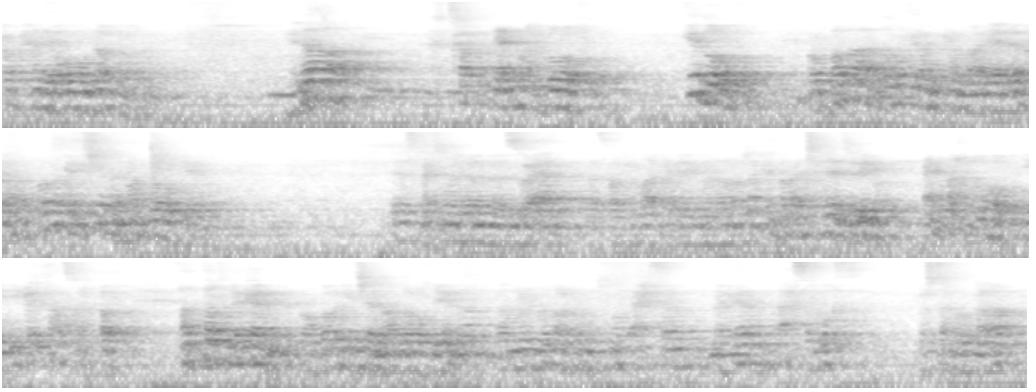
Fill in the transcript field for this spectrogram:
بحكم حنا دي الوطن هنا تخاف يعني واحد الظروف كاين ظروف ربما الظروف اللي كنهضر عليها دابا ربما كتشابه مع الظروف ديالو اذا سمعتوا مثلا سعاد تبارك الله كذلك من الرجاء كنهضر على شحال تجربه يعني واحد الظروف يعني كتعطي واحد الطرف هاد الطرف اللي كان ربما كيتشابه مع الظروف ديالنا راه كنتو في احسن مكان في احسن وقت باش تاخذوا قرار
